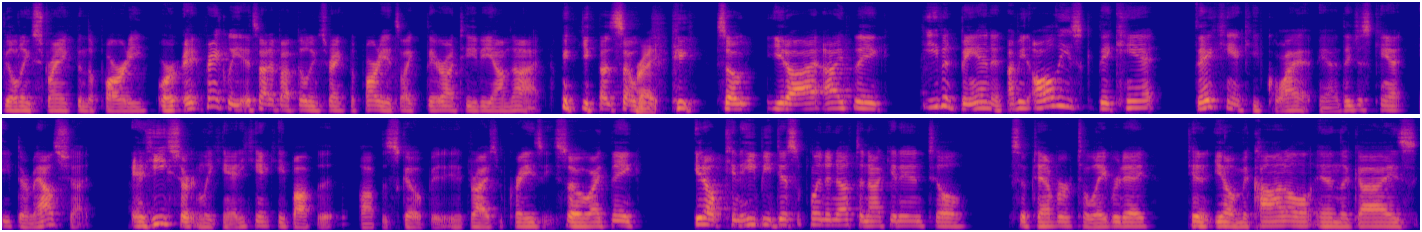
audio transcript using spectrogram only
building strength in the party. Or it, frankly, it's not about building strength in the party. It's like they're on TV, I'm not. you know, so right. he, so you know, I, I think even Bannon. I mean, all these they can't they can't keep quiet, man. They just can't keep their mouths shut. And he certainly can't. He can't keep off the off the scope. It, it drives him crazy. So I think, you know, can he be disciplined enough to not get in till September to Labor Day? Can you know McConnell and the guys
